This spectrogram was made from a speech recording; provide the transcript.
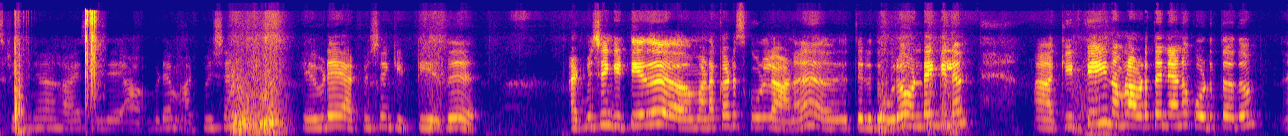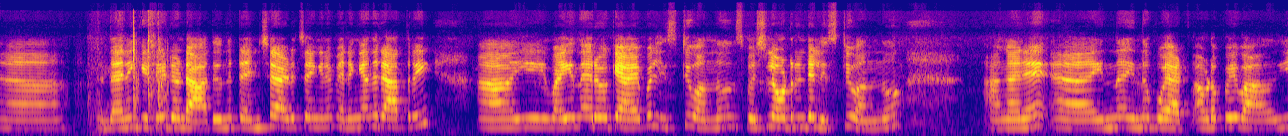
Sreena hi Sandhya. അവിടെ അഡ്മിഷൻ എവിടെ അഡ്മിഷൻ കിട്ടിയത്? അഡ്മിഷൻ കിട്ടിയത് മണക്കാട് സ്കൂളിലാണ്. ഇത്തിരി ദൂരം ഉണ്ടെങ്കിലും കിട്ടി. നമ്മൾ അവിടെ തന്നെയാണ് കൊടുത്തതും. എന്തായാലും കിട്ടിയിട്ടുണ്ട്. ആദ്യം ഒന്ന് ടെൻഷൻ അടിച്ചെങ്കിലും മെനങ്ങാന്ന് രാത്രി ഈ വൈകുന്നേരമൊക്കെ ആയപ്പോൾ ലിസ്റ്റ് വന്നു. സ്പെഷ്യൽ ഓർഡറിന്റെ ലിസ്റ്റ് വന്നു. അങ്ങനെ ഇന്ന് ഇന്ന് പോയി അവിടെ പോയി ഈ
